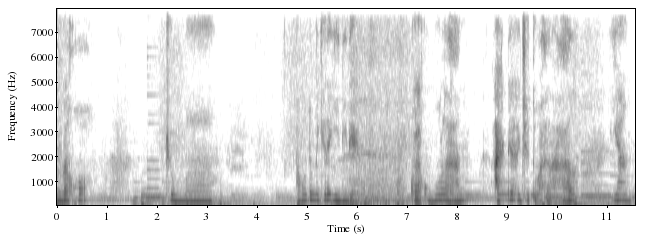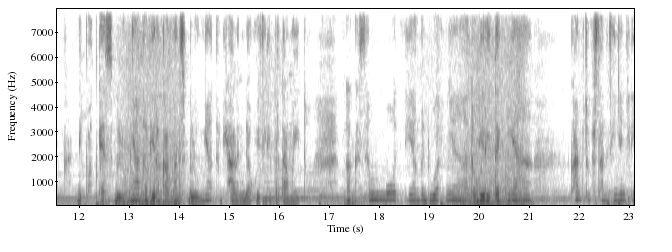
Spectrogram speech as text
enggak kok. Cuma aku tuh mikirnya gini deh. Kalau aku ngulang ada aja tuh hal-hal yang di podcast sebelumnya atau di rekaman sebelumnya atau di hal yang udah aku isi di pertama itu nggak kesebut di yang keduanya atau di retake-nya. Kan substansinya jadi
